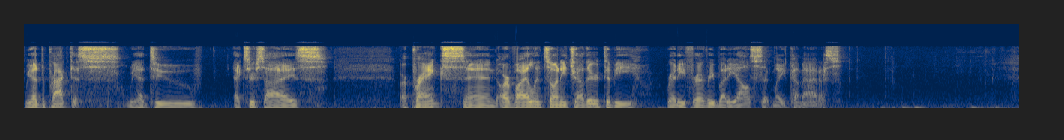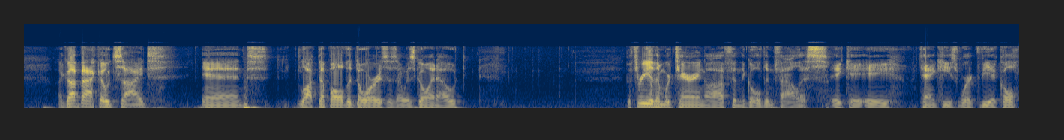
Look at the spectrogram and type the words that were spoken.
We had to practice. We had to exercise our pranks and our violence on each other to be ready for everybody else that might come at us. I got back outside and locked up all the doors as I was going out. The three of them were tearing off in the Golden Phallus, aka Tanky's work vehicle.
